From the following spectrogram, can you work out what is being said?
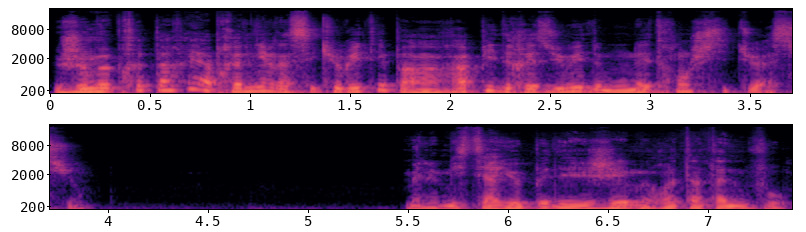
je me préparais à prévenir la sécurité par un rapide résumé de mon étrange situation. Mais le mystérieux PDG me retint à nouveau.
